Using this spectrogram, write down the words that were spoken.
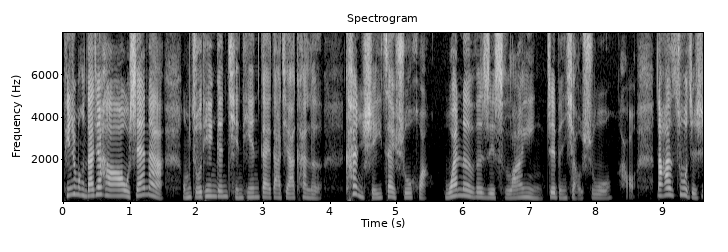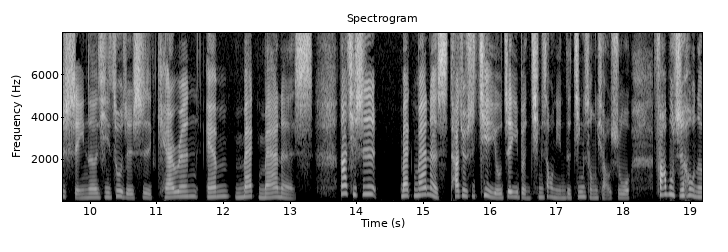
听众朋友，大家好，我是安娜。我们昨天跟前天带大家看了《看谁在说谎》 One of Us is Lying 这本小说，好，那它的作者是谁呢？其实作者是 Karen M. McManus。那其实 McManus 他就是借由这一本青少年的惊悚小说发布之后呢，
